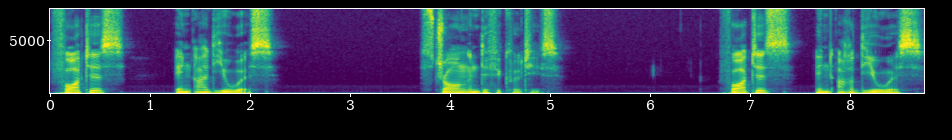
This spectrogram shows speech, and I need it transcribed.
Fortis in arduis. Strong in difficulties. Fortis in arduis.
